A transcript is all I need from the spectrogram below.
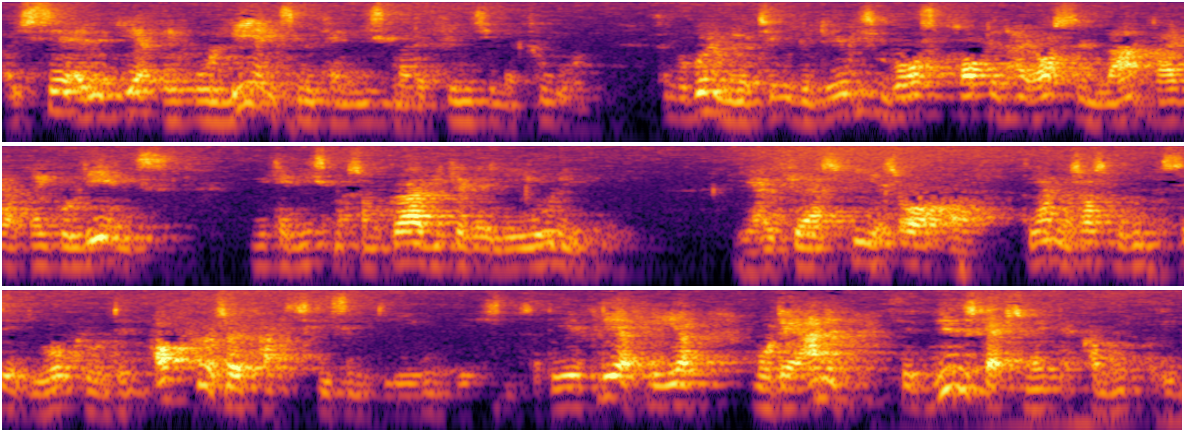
og især alle de her reguleringsmekanismer, der findes i naturen, så begynder man at tænke, at det er ligesom vores krop, den har jo også en lang række reguleringsmekanismer, som gør, at vi kan være levende i 70-80 år, og det har man så også begyndt at se, at jordkloden, den opfører sig faktisk ligesom et levende væsen. Så det er flere og flere moderne videnskabsmænd, der kommer ind på det.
